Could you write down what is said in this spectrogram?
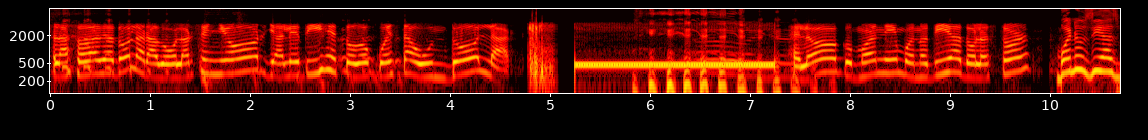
La soda de a dólar a dólar, señor. Ya le dije, todo cuesta un dólar. Hello, good morning, buenos días, Dollar Store. Buenos días,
